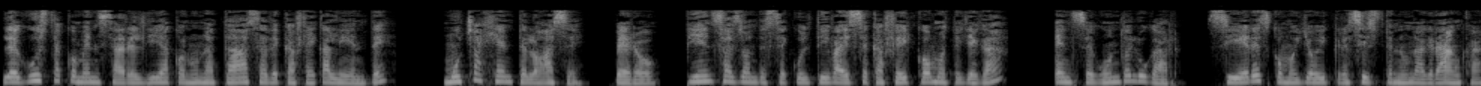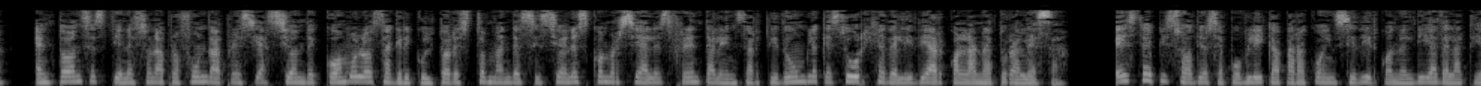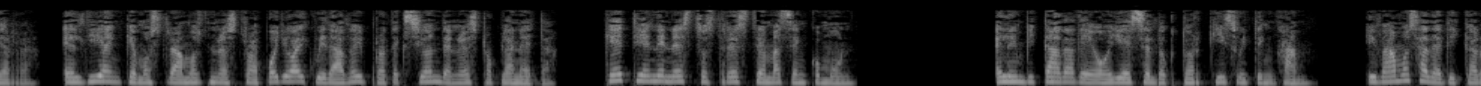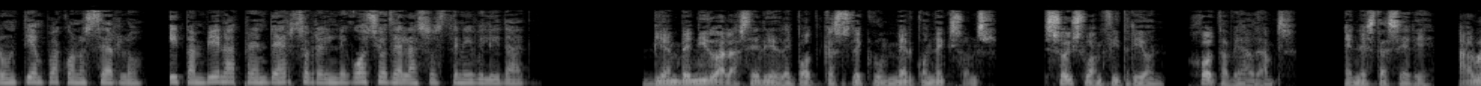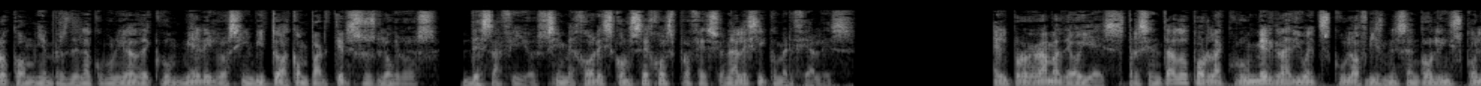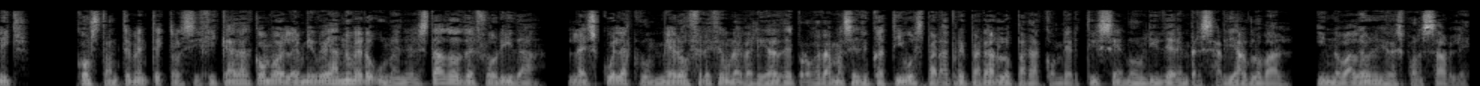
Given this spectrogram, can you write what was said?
¿Le gusta comenzar el día con una taza de café caliente? Mucha gente lo hace, pero, ¿piensas dónde se cultiva ese café y cómo te llega? En segundo lugar, si eres como yo y creciste en una granja, entonces tienes una profunda apreciación de cómo los agricultores toman decisiones comerciales frente a la incertidumbre que surge de lidiar con la naturaleza. Este episodio se publica para coincidir con el Día de la Tierra, el día en que mostramos nuestro apoyo al cuidado y protección de nuestro planeta. ¿Qué tienen estos tres temas en común? El invitado de hoy es el Dr. Keith Whittingham. Y vamos a dedicar un tiempo a conocerlo, y también a aprender sobre el negocio de la sostenibilidad. Bienvenido a la serie de podcasts de Krummer Connections. Soy su anfitrión, JB Adams. En esta serie, hablo con miembros de la comunidad de Krummer y los invito a compartir sus logros, desafíos y mejores consejos profesionales y comerciales. El programa de hoy es presentado por la Crumer Graduate School of Business and Rollins College. Constantemente clasificada como el MBA número uno en el estado de Florida, la escuela Crumer ofrece una variedad de programas educativos para prepararlo para convertirse en un líder empresarial global, innovador y responsable.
